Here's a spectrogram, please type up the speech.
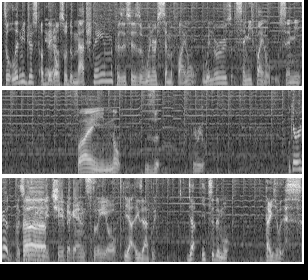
So let me just update yeah. also the match name, because this is a winner's semifinal. Winner's semifinal. Semi... Final. Here we go. Okay, we're good. So it's gonna uh, be Chipp against Leo. Yeah, exactly. じゃあ、いつでも大丈夫です。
